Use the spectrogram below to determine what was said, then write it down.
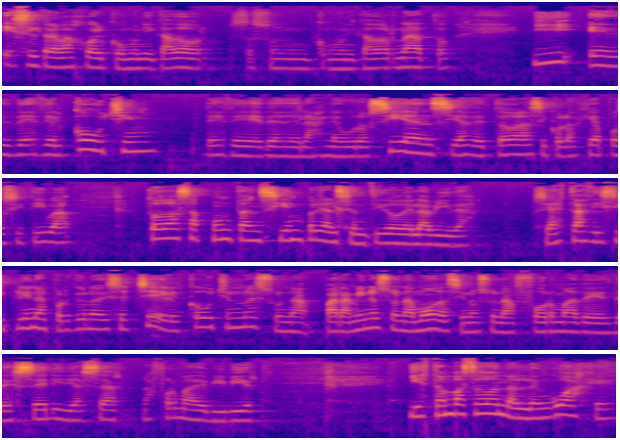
Es el trabajo del comunicador, sos un comunicador nato. Y eh, desde el coaching, desde, desde las neurociencias, de toda la psicología positiva, todas apuntan siempre al sentido de la vida. O sea, estas disciplinas, porque uno dice, che, el coaching no es una, para mí no es una moda, sino es una forma de, de ser y de hacer, una forma de vivir. Y están basados en el lenguaje,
